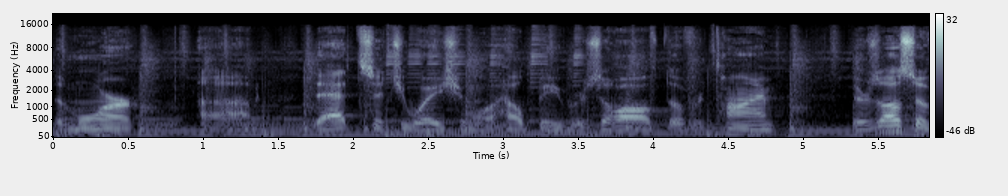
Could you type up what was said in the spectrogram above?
the more uh, that situation will help be resolved over time. There's also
